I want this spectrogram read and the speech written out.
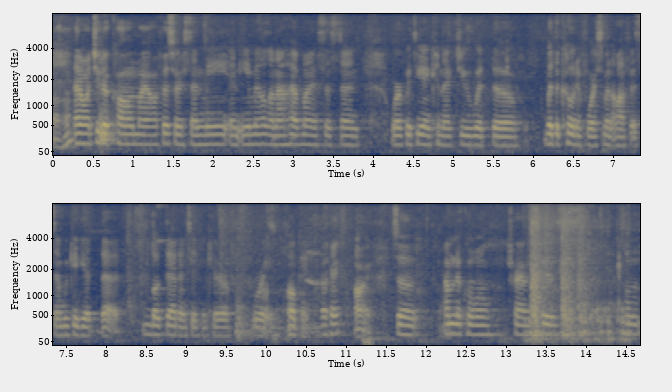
Uh-huh. And I want you to call my office or send me an email, and I'll have my assistant work with you and connect you with the, with the code enforcement office, and we could get that looked at and taken care of for you, Okay, okay? all right. So I'm Nicole Travis, his, um,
